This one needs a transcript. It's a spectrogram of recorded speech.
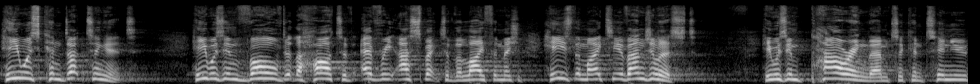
He was conducting it. He was involved at the heart of every aspect of the life and mission. He's the mighty evangelist. He was empowering them to continue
